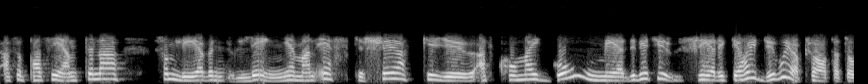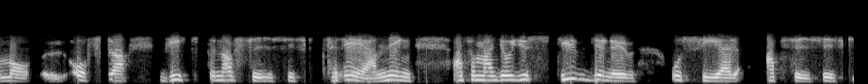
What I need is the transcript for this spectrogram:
alltså patienterna som lever nu länge, man eftersöker ju att komma igång med, det vet ju Fredrik, det har ju du och jag pratat om ofta, vikten av fysisk träning. Alltså man gör ju studier nu och ser att fysisk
